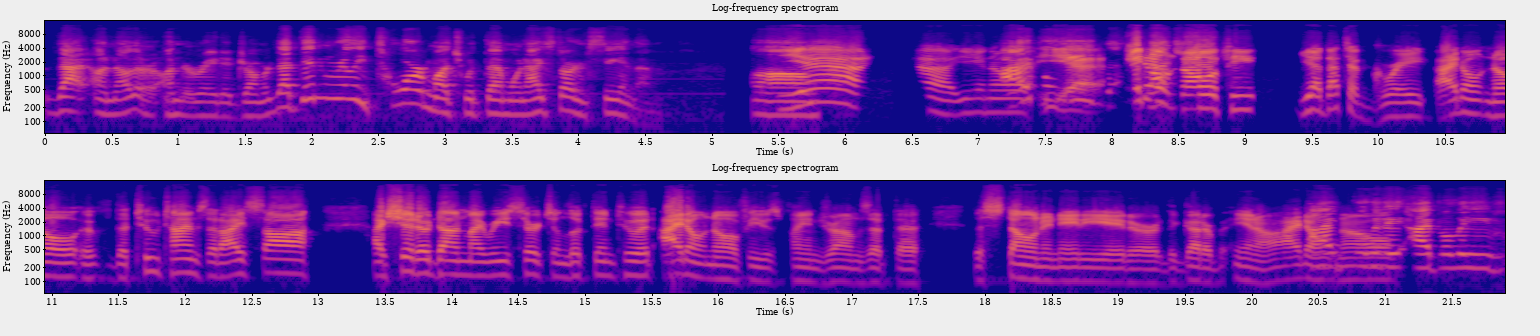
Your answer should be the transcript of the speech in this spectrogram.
that another underrated drummer that didn't really tour much with them when I started seeing them. Um, yeah, yeah, you know, I yeah. that- I don't know if he. Yeah, that's a great. I don't know if the two times that I saw, I should have done my research and looked into it. I don't know if he was playing drums at the the Stone in '88 or the Gutter. You know, I don't I know. believe I believe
